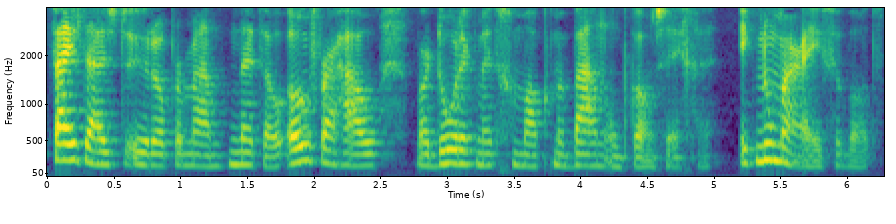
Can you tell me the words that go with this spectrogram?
5000 euro per maand netto overhoud. Waardoor ik met gemak mijn baan op kan zeggen. Ik noem maar even wat.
